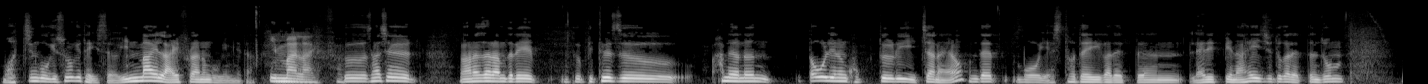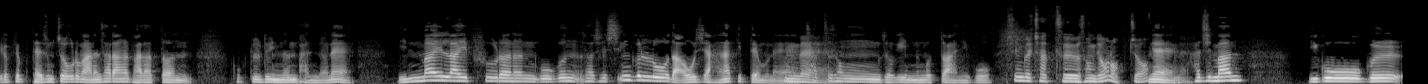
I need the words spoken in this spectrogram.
멋진 곡이 수록이 돼 있어요. In My Life라는 곡입니다. In My Life. 그 사실 많은 사람들이 그 비틀즈 하면은 떠올리는 곡들이 있잖아요. 근데 뭐 Yesterday가 됐든 레디비나 헤이즈드가 됐든 좀 이렇게 대중적으로 많은 사랑을 받았던 곡들도 있는 반면에 In My Life라는 곡은 사실 싱글로 나오지 않았기 때문에 네. 차트 성적이 있는 것도 아니고 싱글 차트 성적은 없죠. 네. 하지만 이 곡을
